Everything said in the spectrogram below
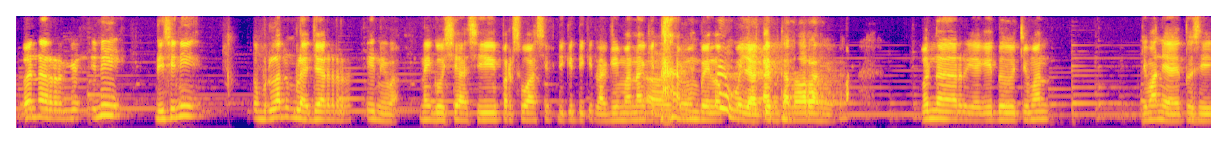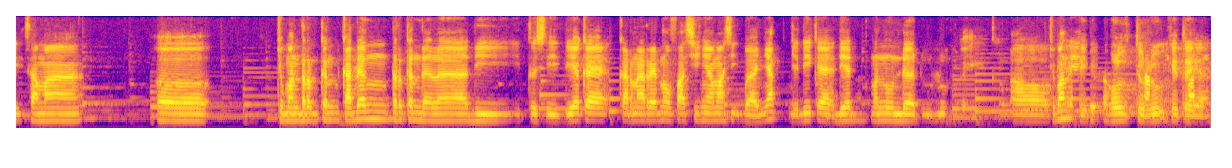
bener ini di sini kebetulan belajar ini pak negosiasi persuasif dikit-dikit lagi mana kita Oke. membelok Meyakinkan orang. ya. bener ya gitu cuman cuman ya itu sih sama eh cuman terken, kadang terkendala di itu sih dia kayak karena renovasinya masih banyak jadi kayak dia menunda dulu kayak gitu Oh, Cuman- di hold dulu gitu ya.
